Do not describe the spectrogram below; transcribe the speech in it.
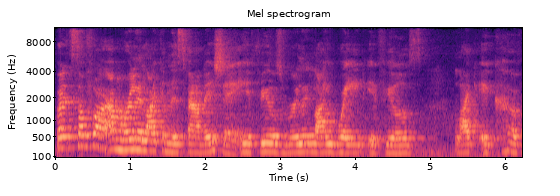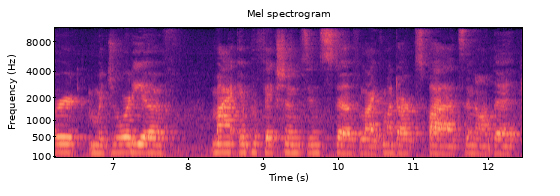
But so far, I'm really liking this foundation. It feels really lightweight. It feels like it covered majority of my imperfections and stuff like my dark spots and all that.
